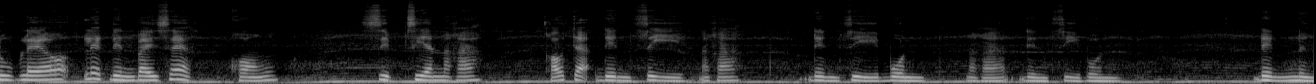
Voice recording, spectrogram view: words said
รุปแล้วเลขเด่นใบแทรกของสิบเซียนนะคะ เขาจะเด่นสี่นะคะ เด่นสี่บนนะคะ เด่นสี่บน เด่นหนึ่ง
